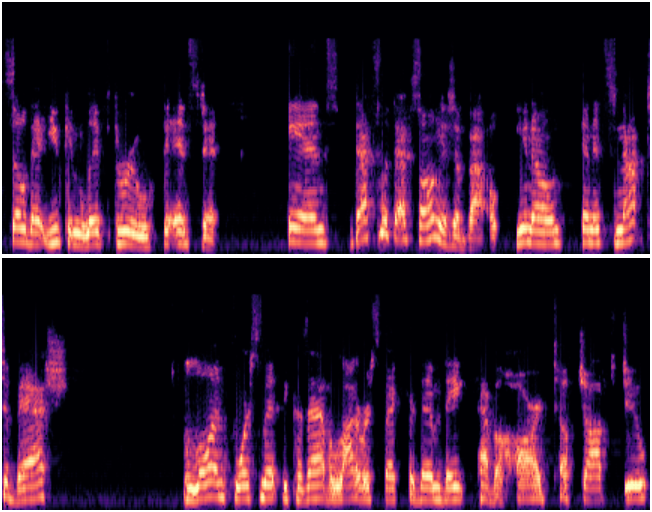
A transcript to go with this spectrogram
So that you can live through the incident. And that's what that song is about, you know, and it's not to bash law enforcement because I have a lot of respect for them. They have a hard, tough job to do.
